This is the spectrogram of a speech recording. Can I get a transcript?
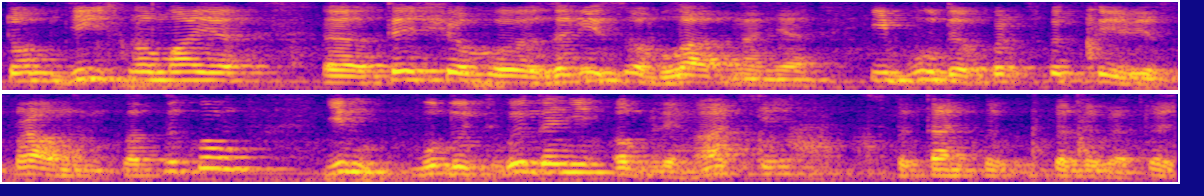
хто дійсно має е, те, що е, завіз обладнання і буде в перспективі справним платником, їм будуть видані облігації з питань ПДВ, тобто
